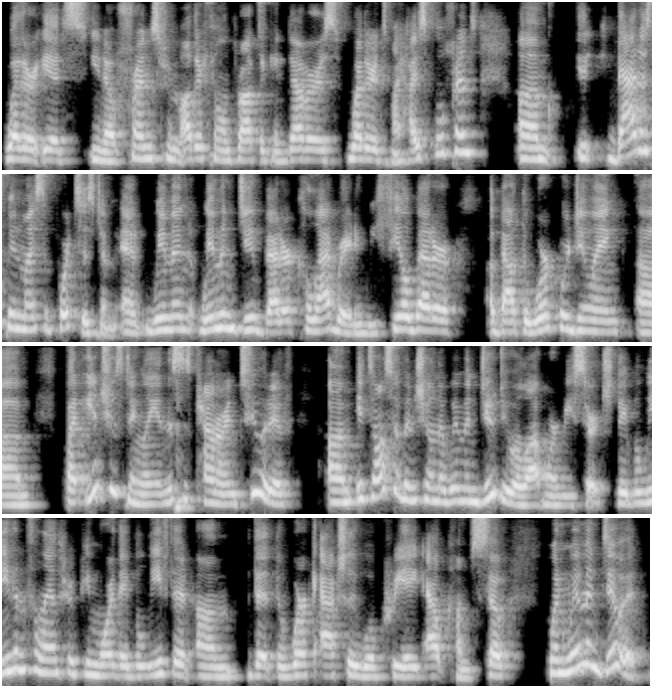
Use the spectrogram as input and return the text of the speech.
whether it's you know friends from other philanthropic endeavors, whether it's my high school friends. Um, that has been my support system, and women women do better collaborating. We feel better about the work we're doing. Um, but interestingly, and this is counterintuitive, um, it's also been shown that women do do a lot more research. They believe in philanthropy more. They believe that um, that the work actually will create outcomes. So when women do it,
